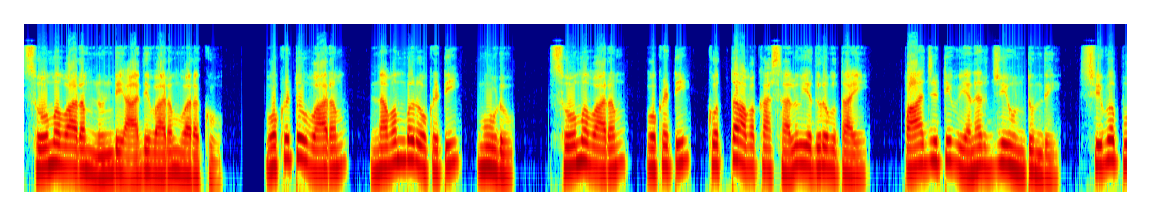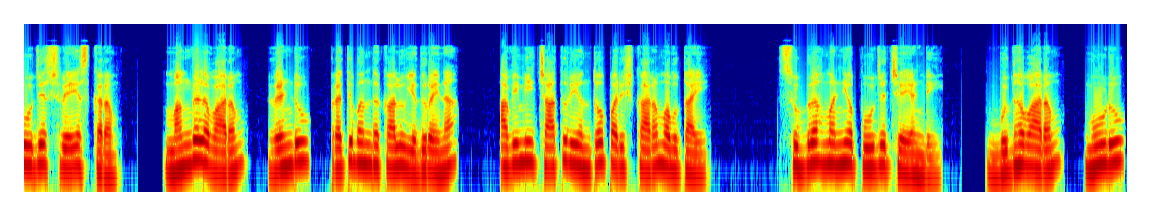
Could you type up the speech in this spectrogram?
సోమవారం నుండి ఆదివారం వరకు. ఒకటో వారం నవంబర్ ఒకటి మూడు. సోమవారం ఒకటి కొత్త అవకాశాలు ఎదురవుతాయి. పాజిటివ్ ఎనర్జీ ఉంటుంది. శివ పూజ శ్రేయస్కరం. మంగళవారం రెండు ప్రతిబంధకాలు ఎదురైనా అవి మీ చాతుర్యంతో పరిష్కారం అవుతాయి. సుబ్రహ్మణ్య పూజ చేయండి. బుధవారం మూడు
